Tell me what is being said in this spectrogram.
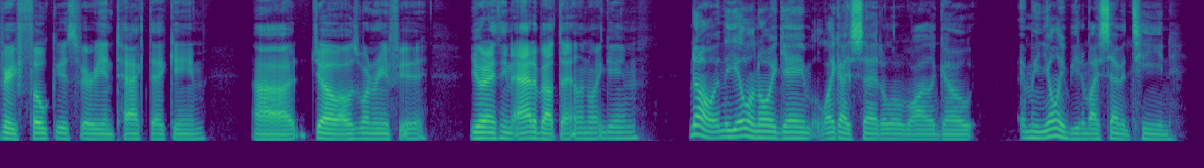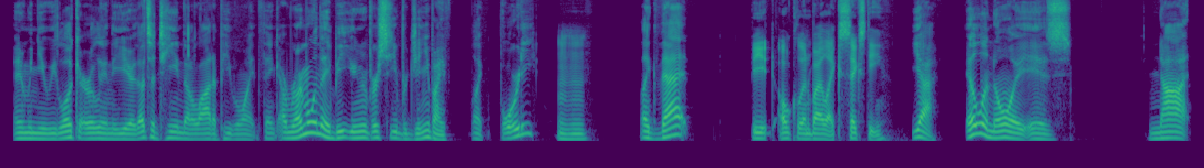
very focused, very intact that game. Uh, Joe, I was wondering if you you had anything to add about that Illinois game. No, in the Illinois game, like I said a little while ago, I mean, you only beat them by 17. And when you look early in the year, that's a team that a lot of people might think. I remember when they beat University of Virginia by like 40? Mm-hmm. Like that, Beat Oakland by like sixty. yeah. Illinois is not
